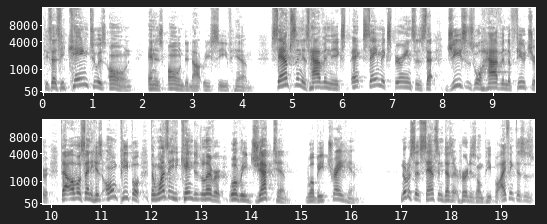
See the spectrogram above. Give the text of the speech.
He says, He came to his own, and his own did not receive him. Samson is having the eh, same experiences that Jesus will have in the future. That all of a sudden, his own people, the ones that he came to deliver, will reject him, will betray him. Notice that Samson doesn't hurt his own people. I think this is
